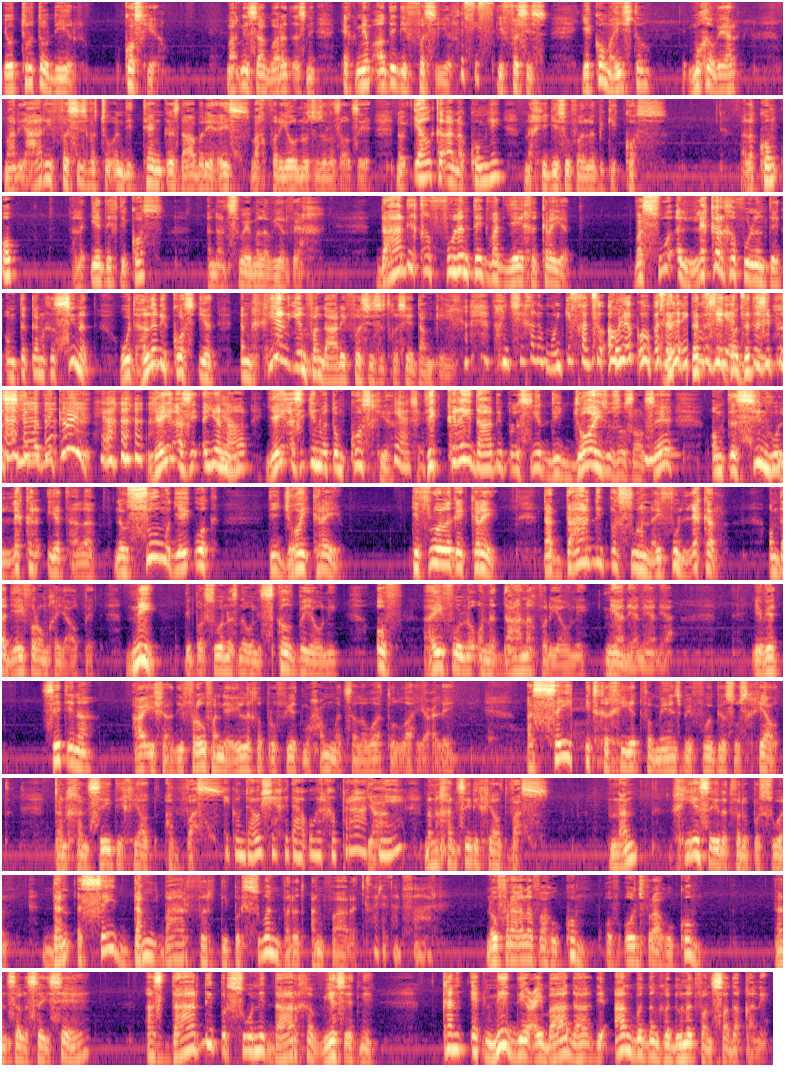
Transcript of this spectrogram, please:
jou troeteldier kos gee. Mag nie saak wat dit is nie. Ek neem altyd die vis hier. Presies. Die visse. Jy kom huis toe, moeg gewerk, maar ja, die visse wat so in die tank is daar by die huis wag vir jou nou soos hulle sal sê. Nou elke aand dan kom jy, dan gee jy so vir hulle 'n bietjie kos. Hulle kom op, hulle eet die kos en dan swem hulle weer weg. Daardie gevoelendheid wat jy gekry het, was so 'n lekker gevoelendheid om te kan gesien het hoe het hulle die kos eet en geen een van daardie visse het gesê dankie nie. Want sy hulle mondjies gaan so oulik oop as hulle Dit kos is die, eet. dit is die plesier wat jy kry. Ja. Jy as die eienaar, jy as die een wat hom kos gee. Ja, chef. jy kry daardie plesier, die joy soos ons sal sê, om te sien hoe lekker eet hulle. Nou so moet jy ook die joy kry. Die vrolikheid kry dat daardie persoon, hy voel lekker omdat jy vir hom gehelp het. Nie die persoon is nou in die skuld by jou nie of hy voel nou onderdanig vir jou nie. Nee, nee, nee, nee. Jy weet, Sitina Aisha, die vrou van die heilige profeet Mohammed sallallahu alayhi. As sy iets gegee het vir mens byvoorbeeld soos geld, dan gaan sy die geld afwas. Ek onthou sy het daaroor gepraat, Ja. nê? Dan gaan sy die geld was. En dan gee sy dit vir 'n persoon. Dan is sy dankbaar vir die persoon wat dit aanvaar het. Wat dit aanvaar. Nou vra hulle vir hoekom of ons vra hoekom. Dan sal sy sê as daardie persoon nie daar gewees het nie, kan ek nie die ibada, die aanbidding gedoen het van sadaqa nie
